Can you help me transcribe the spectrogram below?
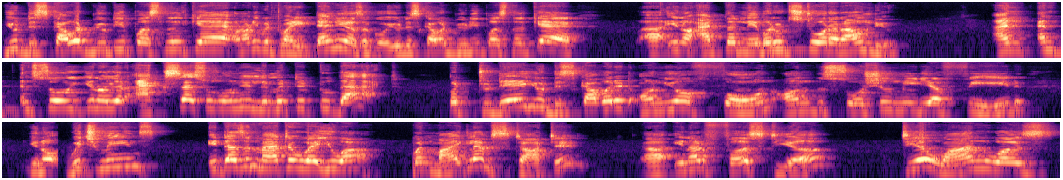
you discovered beauty personal care, or not even 20, 10 years ago, you discovered beauty personal care uh, you know at the neighborhood store around you. And and and so you know your access was only limited to that. But today you discover it on your phone on the social media feed you know which means it doesn't matter where you are. When MyGlamm started uh, in our first year tier 1 was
